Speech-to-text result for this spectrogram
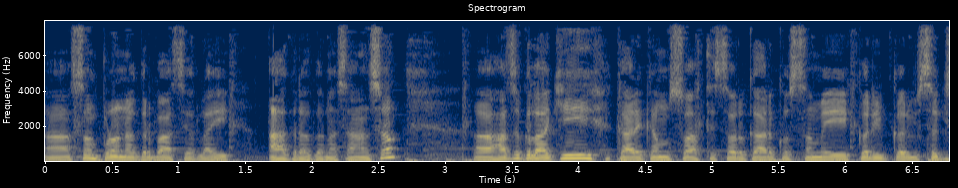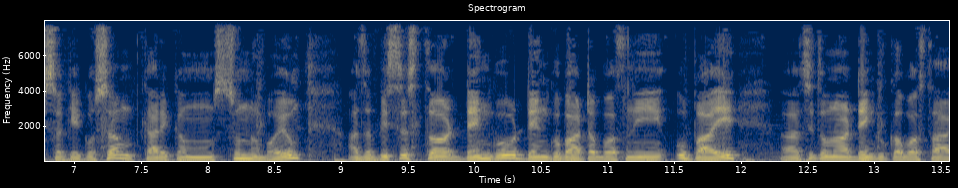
सम्पूर्ण नगरवासीहरूलाई आग्रह गर्न चाहन्छ। आजको लागि कार्यक्रम स्वास्थ्य सरकारको समय करिब करिब सकिसकेको छ। कार्यक्रम सुन्नुभयो। आज विशेष त डेङ्गु डेङ्गुबाट बस्ने उपाय चितवनमा डेङ्गुको अवस्था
